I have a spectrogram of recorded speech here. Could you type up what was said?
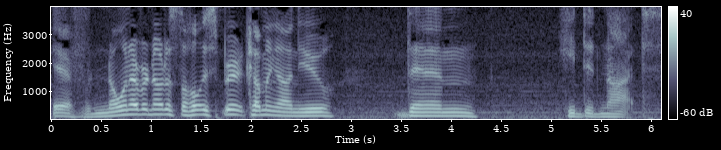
If no one ever noticed the Holy Spirit coming on you, then He did not.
